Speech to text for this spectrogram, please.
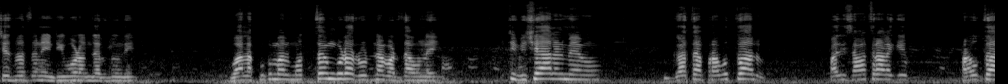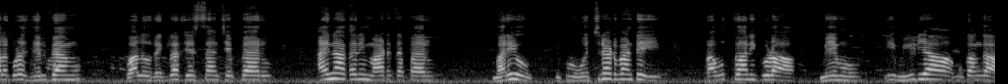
చేతులతోనే ఇంటికి పోవడం జరుగుతుంది. వాళ్ళ కుటుంబాలు మొత్తం కూడా రోడ్డున పడతా ఉన్నాయి. ఇటు విషయాలను మేము గత ప్రభుత్వాలు పది సంవత్సరాలకి ప్రభుత్వాలకు కూడా తెలిపాము. వాళ్ళు రెగ్యులర్ చేస్తా అని చెప్పారు. అయినా కానీ మాట తప్పారు. మరియు ఇప్పుడు వచ్చినటువంటి ప్రభుత్వానికి కూడా మేము ఈ మీడియా ముఖంగా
